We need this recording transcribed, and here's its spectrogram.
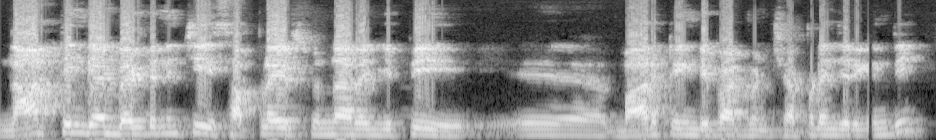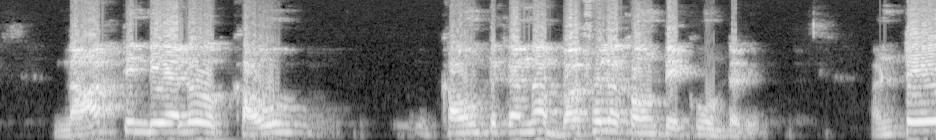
నార్త్ ఇండియా బెల్ట్ నుంచి సప్లయర్స్ ఉన్నారని చెప్పి మార్కెటింగ్ డిపార్ట్మెంట్ చెప్పడం జరిగింది. నార్త్ ఇండియాలో కౌ కౌంట్ కన్నా బఫెలో కౌంట్ ఎక్కువ ఉంటుంది. అంటే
